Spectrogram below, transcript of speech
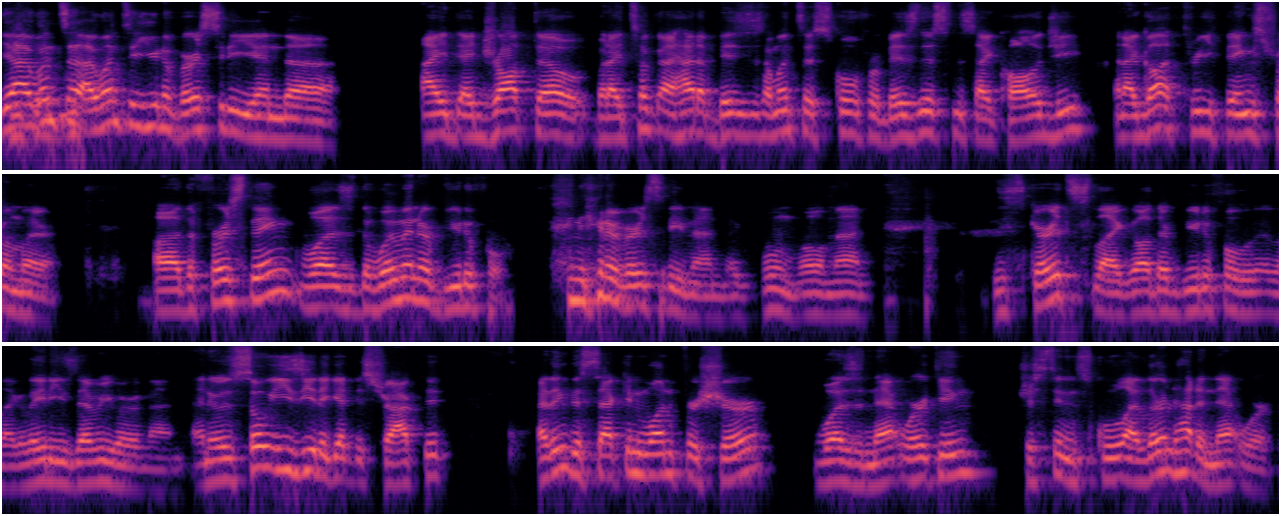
Yeah, I went to I went to university and uh, I, I dropped out, but I took I had a business. I went to school for business and psychology, and I got three things from there. Uh, the first thing was the women are beautiful in university, man. Like boom, oh man, the skirts, like oh, they're beautiful, like ladies everywhere, man. And it was so easy to get distracted. I think the second one for sure was networking. Just in school, I learned how to network.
